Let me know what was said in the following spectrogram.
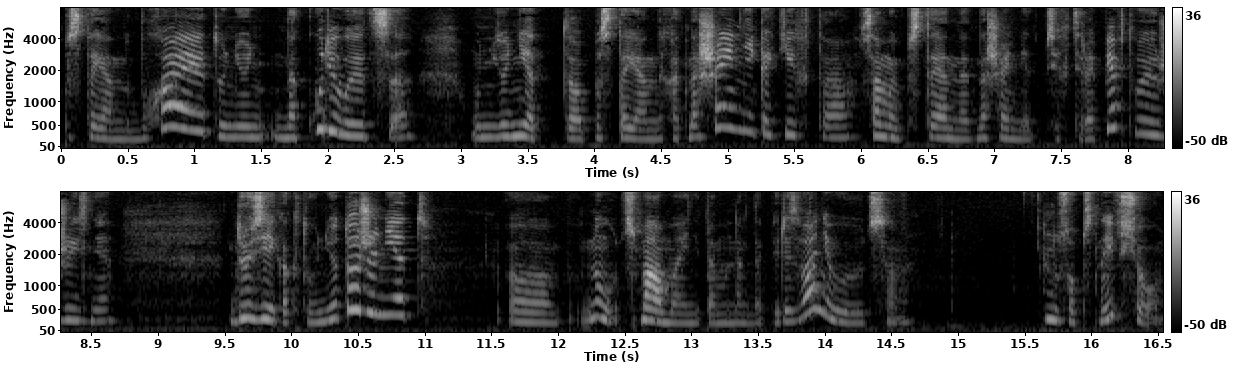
постоянно бухает, у нее накуривается, у нее нет а, постоянных отношений каких-то. Самые постоянные отношения это психотерапевт в ее жизни. Друзей как-то у нее тоже нет. А, ну, с мамой они там иногда перезваниваются. Ну, собственно, и все.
